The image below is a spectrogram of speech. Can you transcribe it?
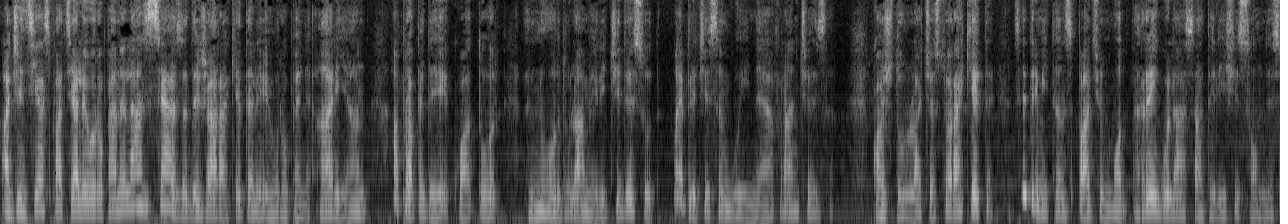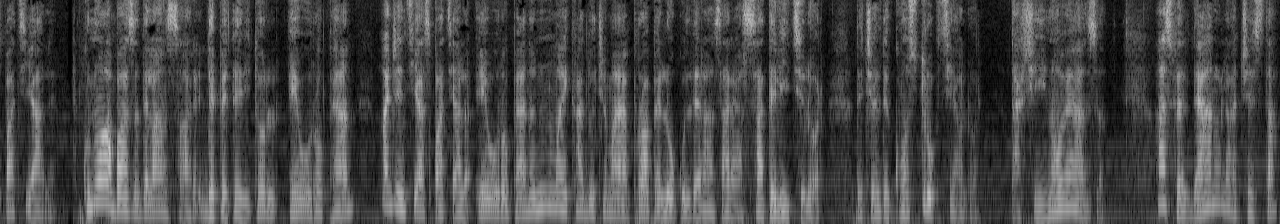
Agenția Spațială Europeană lansează deja rachetele europene Ariane aproape de ecuator, în nordul Americii de Sud, mai precis în Guinea franceză. Cu ajutorul acestor rachete se trimit în spațiu în mod regulat sateliți și sonde spațiale. Cu noua bază de lansare de pe teritoriul european, Agenția Spațială Europeană nu numai că aduce mai aproape locul de lansare al sateliților de cel de construcție a lor, dar și inovează. Astfel, de anul acesta,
